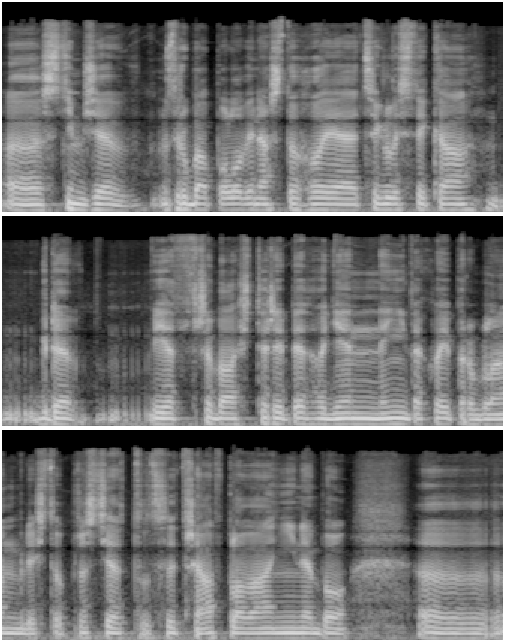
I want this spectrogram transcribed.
Eh, s tím, že zhruba polovina z toho je cyklistika, kde je třeba 4-5 hodin, není takový problém, když to prostě to si třeba v plavání nebo, eh,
